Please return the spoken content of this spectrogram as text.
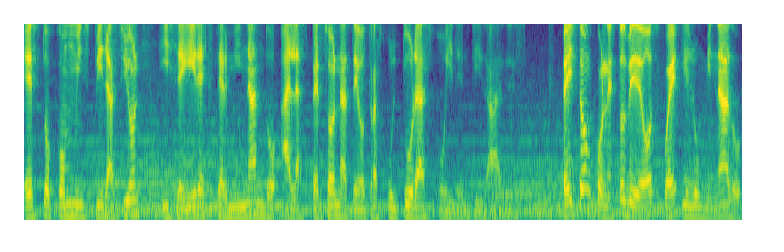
esto como inspiración y seguir exterminando a las personas de otras culturas o identidades. Peyton con estos videos fue iluminado,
